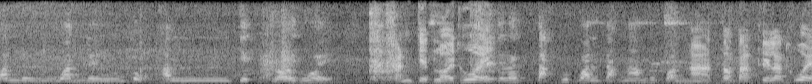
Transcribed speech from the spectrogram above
วันหนึ่งวันหนึ่งตกพันเจ็ดร้อยถ้วยพันเจ็ดร้อยถ้วยจะเลยตักทุกวันตักน้ำทุกวันอ่า ต้องตักทีละถ้วย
